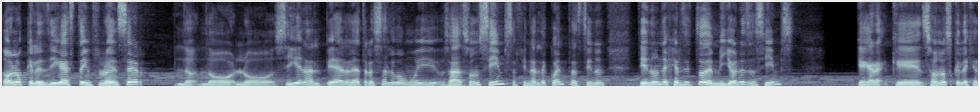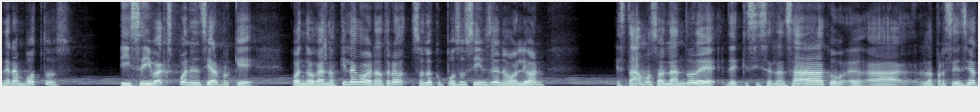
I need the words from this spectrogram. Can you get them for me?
todo lo que les diga este influencer, lo, lo, siguen al pie de la letra. Es algo muy. O sea, son Sims a final de cuentas. Tienen, tienen un ejército de millones de Sims que, que, son los que le generan votos. Y se iba a exponenciar porque cuando ganó aquí la gobernatura solo ocupó sus Sims de Nuevo León. Estábamos hablando de, que si se lanzaba eh, a, la presidencia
